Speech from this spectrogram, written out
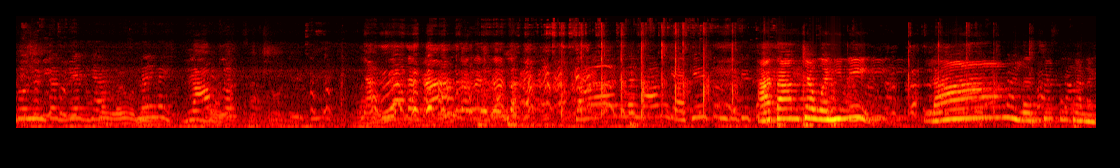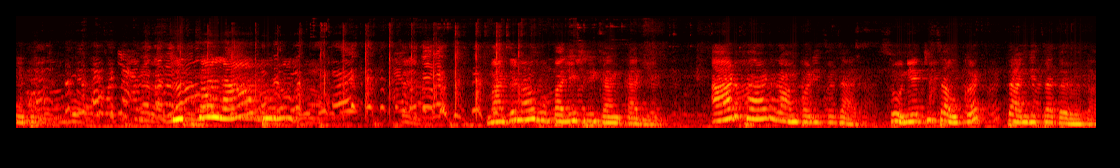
दोन मिनिटं ब्रेक नाही नाही चांगलं लांब घ्या की तुमचं तिथं आता आमच्या वहिनी लांब लचक उखाणं घेतात. इतकं लांब पूर्ण. माझं नाव रुपाली श्रीकांत कारले. आडफाड रामपडीचं झाड. सोन्याची चौकट चांदीचा दरवाजा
